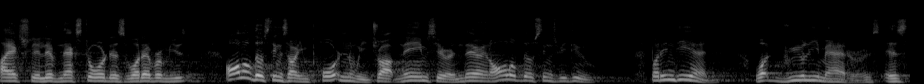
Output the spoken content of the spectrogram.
I actually live next door this whatever music. All of those things are important. We drop names here and there, and all of those things we do. But in the end, what really matters is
